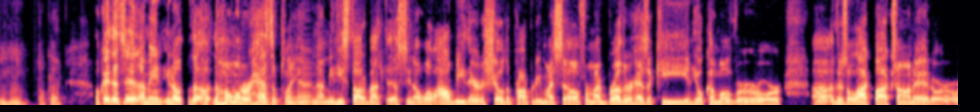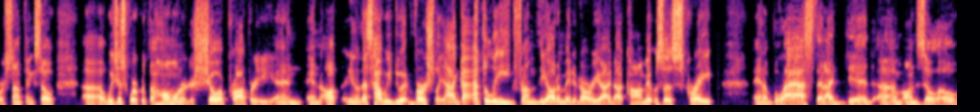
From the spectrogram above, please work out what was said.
Mm-hmm. Okay. Okay, that's it. I mean, you know, the the homeowner has a plan. I mean, he's thought about this. You know, well, I'll be there to show the property myself, or my brother has a key and he'll come over, or uh, there's a lockbox on it, or or something. So uh, we just work with the homeowner to show a property, and and you know that's how we do it virtually. I got the lead from the theautomatedrei.com. It was a scrape and a blast that I did um, on Zillow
